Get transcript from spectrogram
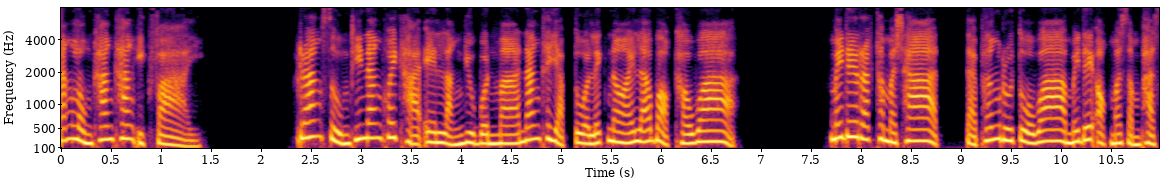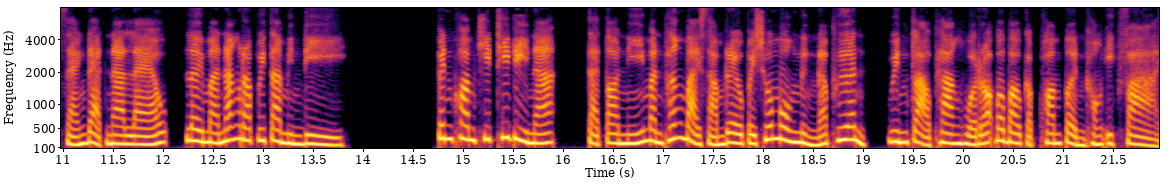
นั่งลงข้างๆอีกฝ่าย ร่างสูงที่นั่งค่อยขาเอ็นหลังอยู่บนม้านั่งขยับตัวเล็กน้อยแล้วบอกเขาว่า ไม่ได้รักธรรมชาติ แต่เพิ่งรู้ตัวว่าไม่ได้ออกมาสัมผัสแสงแดดนานแล้ว เลยมานั่งรับวิตามินดี เป็นความคิดที่ดีนะ แต่ตอนนี้มันเพิ่งบ่ายสามเร็วไปชั่วโมงหนึ่งนะเพื่อน วินกล่าวพลางหัวเราะเบาๆกับความเปิ่นของอีกฝ่าย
